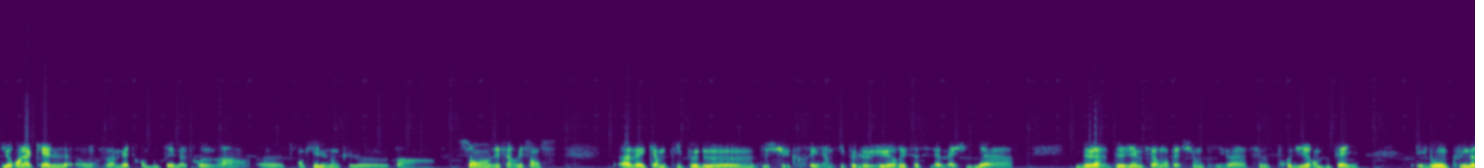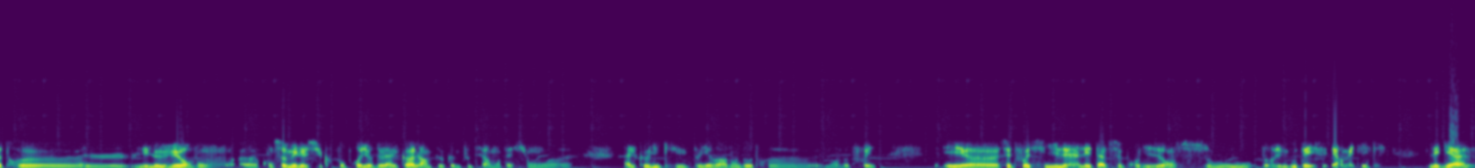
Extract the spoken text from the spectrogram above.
durant laquelle on va mettre en bouteille notre vin tranquille, donc vin sans effervescence, avec un petit peu de, de, sucre et un petit peu de levure. Et ça, c'est la magie de la, de la deuxième fermentation qui va se produire en bouteille. Et donc notre euh, les levures vont euh, consommer le sucre pour produire de l'alcool, un peu comme toute fermentation euh, alcoolique qu'il peut y avoir dans d'autres dans d'autres fruits. Et cette fois-ci, l'étape se produisant sous dans une bouteille hermétique. Les gaz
